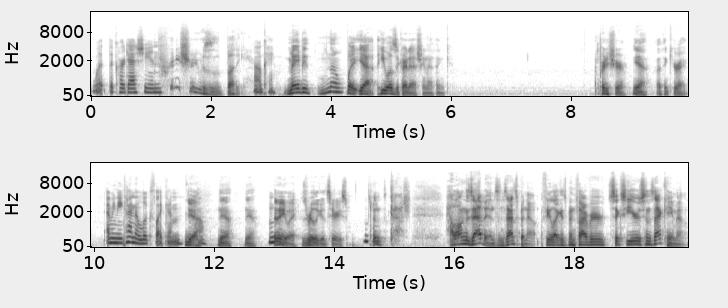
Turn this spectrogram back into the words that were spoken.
What the Kardashian? Pretty sure he was the buddy. Okay. Maybe no. Wait, yeah, he was a Kardashian. I think. I'm pretty sure. Yeah, I think you're right. I mean, he kind of looks like him. Yeah, yeah, yeah. But anyway, it was a really good series. It's been gosh, how long has that been since that's been out? I feel like it's been five or six years since that came out.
